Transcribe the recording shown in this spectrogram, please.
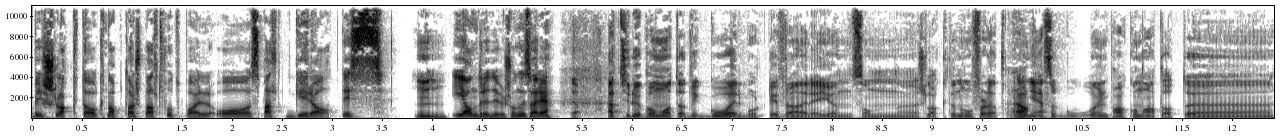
blir slakta og knapt har spilt fotball, og spilt gratis Mm. i andredivisjon i Sverige. Ja. Jeg tror på en måte at vi går bort ifra Jønsson-slaktet nå, for han Ja. er så god han på Konate at uh,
